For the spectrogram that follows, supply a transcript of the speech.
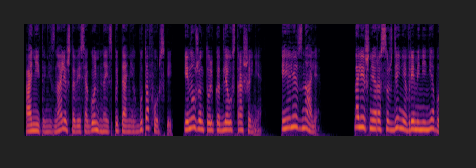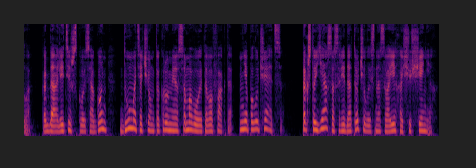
Они-то не знали, что весь огонь на испытаниях бутафорский и нужен только для устрашения. Или знали. На лишнее рассуждение времени не было. Когда летишь сквозь огонь, думать о чем то кроме самого этого факта, не получается так что я сосредоточилась на своих ощущениях.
